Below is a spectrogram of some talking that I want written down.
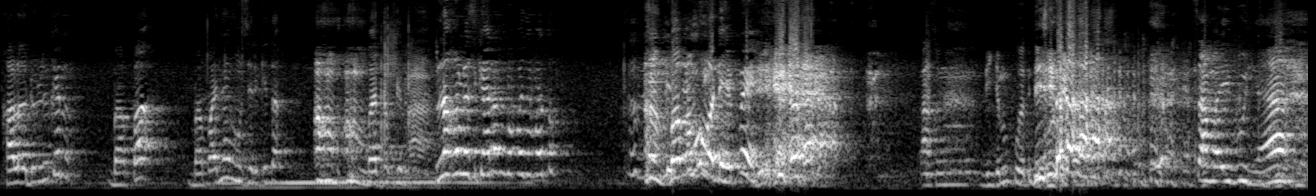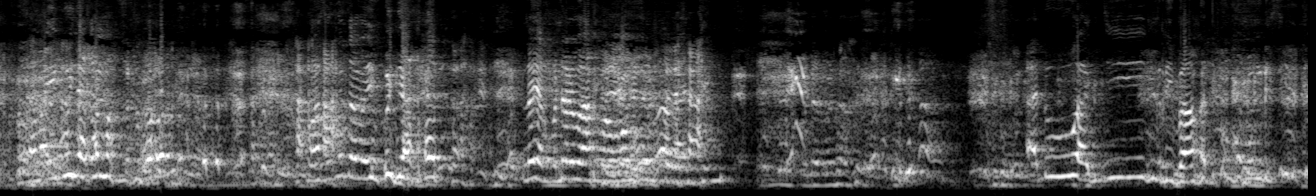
Kalau dulu kan bapak bapaknya ngusir kita. Batuk gitu. Ah. lah kalau sekarang bapaknya batuk bapakmu ODP langsung dijemput. Sama ibunya. Sama ibunya kan maksud lo? Maksudnya sama ibunya kan? Lo yang bener bang. Ngomong bang anjing. Aduh anjing. Ngeri banget ngomong di sini.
